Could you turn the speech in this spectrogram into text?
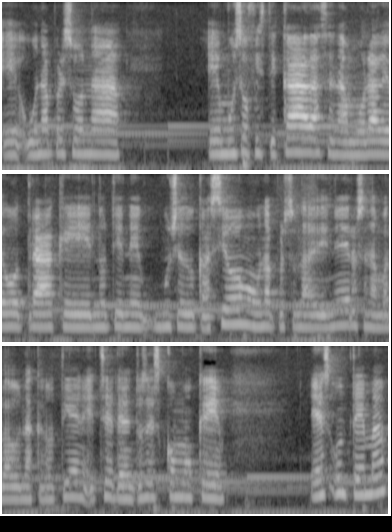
eh, una persona eh, muy sofisticada se enamora de otra que no tiene mucha educación o una persona de dinero se enamora de una que no tiene, etc. Entonces como que es un tema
